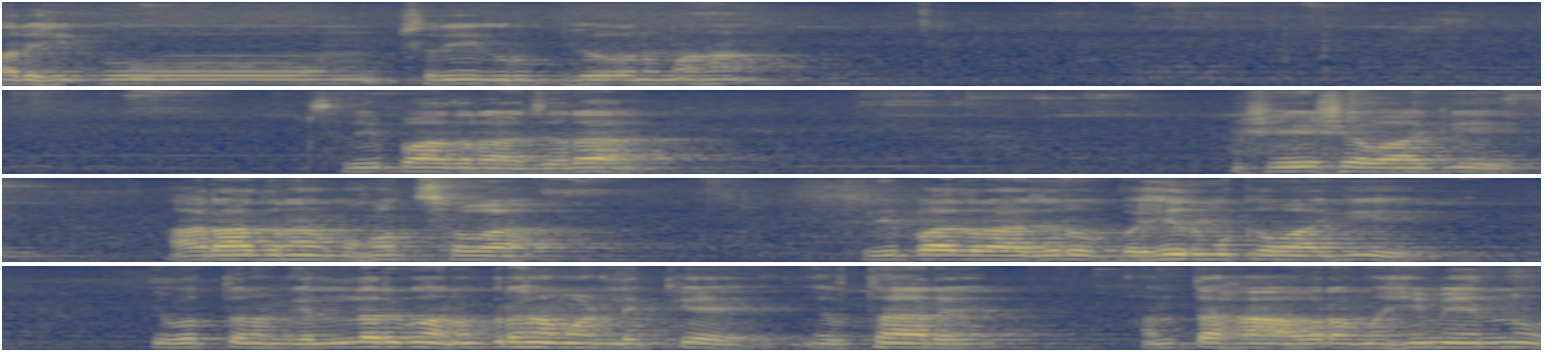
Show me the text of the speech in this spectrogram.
ಹರಿ ಓಂ ಶ್ರೀ ಗುರುಭ್ಯೋ ನಮಃ. ಶ್ರೀಪಾದರಾಜರ ವಿಶೇಷವಾಗಿ ಆರಾಧನಾ ಮಹೋತ್ಸವ ಶ್ರೀಪಾದರಾಜರು ಬಹಿರ್ಮುಖವಾಗಿ ಇವತ್ತು ನಮಗೆಲ್ಲರಿಗೂ ಅನುಗ್ರಹ ಮಾಡಲಿಕ್ಕೆ ನಿರ್ತಾರೆ. ಅಂತಹ ಅವರ ಮಹಿಮೆಯನ್ನು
